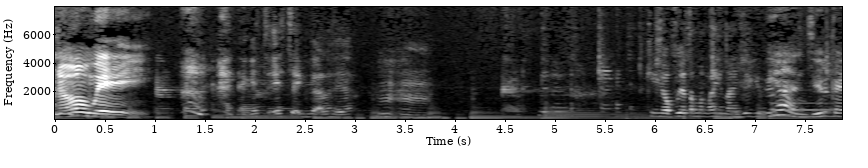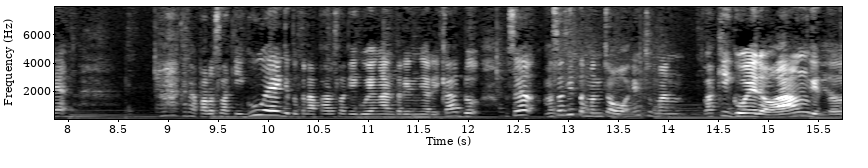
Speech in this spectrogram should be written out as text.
No way. Yang ece-ece enggak lah ya. Mm-mm. kayak nggak punya teman lain aja gitu. Iya anjir kayak ah, kenapa harus laki gue? Gitu kenapa harus laki gue yang nganterin nyari kado? Maksudnya masa sih temen cowoknya cuman laki gue doang gitu.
